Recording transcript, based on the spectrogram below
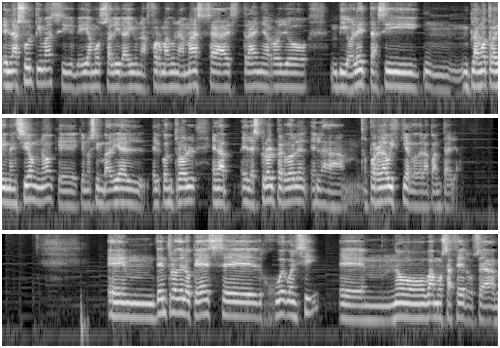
en las últimas y veíamos salir ahí una forma de una masa extraña, rollo violeta, así, mm, en plan otra dimensión, ¿no? Que, que nos invadía el, el control, en la- el scroll, perdón, en, la, por el lado izquierdo de la pantalla. Em, dentro de lo que es el juego en sí, em, no vamos a hacer, o sea,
